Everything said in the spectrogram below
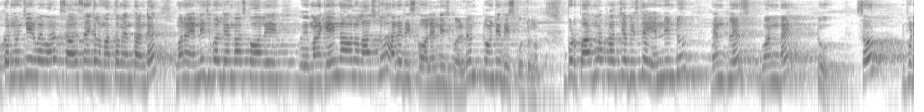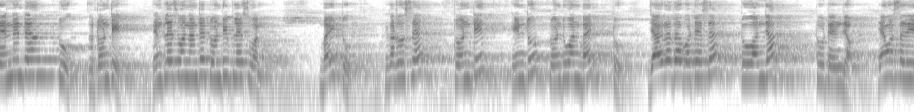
ఒకటి నుంచి ఇరవై వరకు సహజ సంఖ్యల మొత్తం ఎంత అంటే మనం ఎన్ని ఈజ్వల్ టెన్ రాసుకోవాలి. మనకి ఏం కావాలో లాస్ట్ అదే తీసుకోవాలి. ఎన్ని ఈజ్వల్ టెన్ ట్వంటీ తీసుకుంటున్నాం. ఇప్పుడు ఫార్ములా ప్రతిక్షేపిస్తే N into N plus one by two so ఇప్పుడు ఎన్ అంటే two twenty N plus one అంటే twenty plus one by two ఇక్కడ చూస్తే twenty into twenty one by two జాగ్రత్తగా కొట్టేస్తే టూ వన్ జా టూ టెన్ జా. ఏమొస్తుంది?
